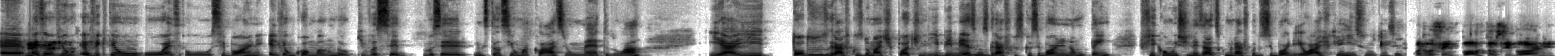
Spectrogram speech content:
É, mas é, eu, vi um, eu vi que tem um, o, o Ciborne, ele tem um comando que você você instancia uma classe, um método lá, e aí todos os gráficos do Matplotlib, mesmo os gráficos que o Ciborne não tem, ficam estilizados com o gráfico do Ciborne. Eu acho que é isso, não tenho certeza. Quando você importa o Ciborne,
